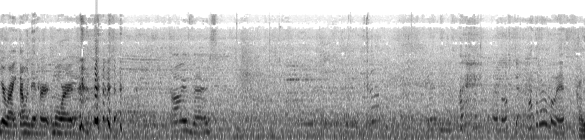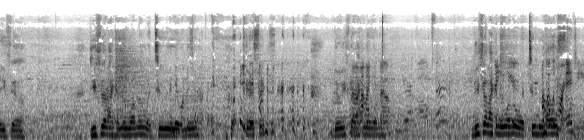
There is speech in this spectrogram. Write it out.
You're right. That one did hurt more. Always does. Done. How that over with? How do you feel? Do you feel like a new woman with two want new piercings? Do we feel No, like I a like new it woman? though. You're all set. Do you feel like a new Thank woman with two new I look more edgy,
